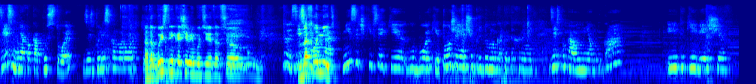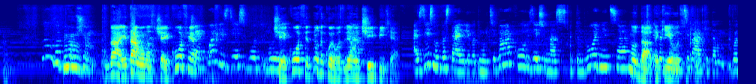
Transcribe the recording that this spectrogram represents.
Здесь у меня пока пустой, здесь были сковородки. Надо быстренько чем-нибудь это все... Ну, Захламить. мисочки всякие глубокие, тоже я еще придумаю, как это хранить. Здесь пока у меня мука и такие вещи. Ну, вот, Ну, в общем, Да, и там у нас чай, кофе. чай, кофе здесь вот. мы- Чай, кофе, ну такой вот для Да. вот чаепития. А здесь мы поставили вот мультиварку, здесь у нас бутербродница. Ну да, Это такие для вот. мультиварки там вот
